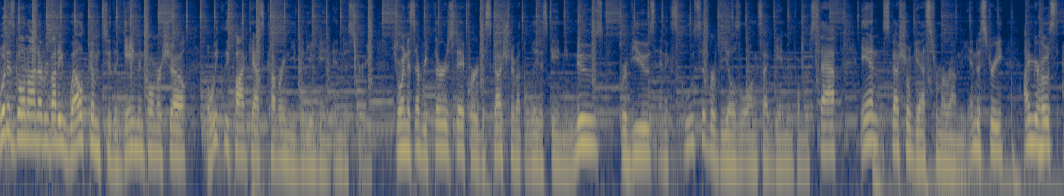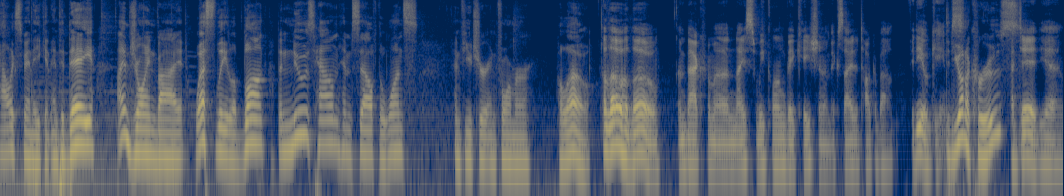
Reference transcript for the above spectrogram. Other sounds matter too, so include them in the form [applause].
What is going on, everybody? Welcome to the Game Informer Show, a weekly podcast covering the video game industry. Join us every Thursday for a discussion about the latest gaming news, reviews, and exclusive reveals alongside Game Informer staff and special guests from around the industry. I'm your host, Alex Van Aken, and today I'm joined by Wesley LeBlanc, the news hound himself, the once and future informer. Hello. Hello, hello. I'm back from a nice week long vacation. I'm excited to talk about video games. Did you on a cruise? I did, yeah.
